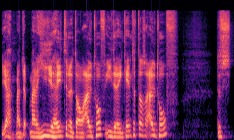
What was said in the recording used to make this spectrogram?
Ja, maar, de, maar hier heette het al Uithof. Iedereen kent het als Uithof. Dus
